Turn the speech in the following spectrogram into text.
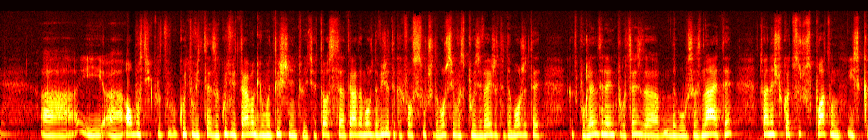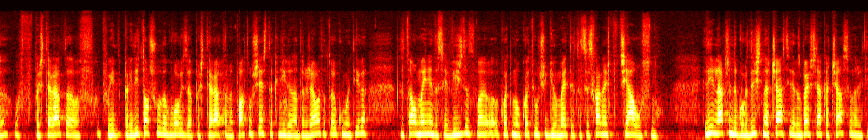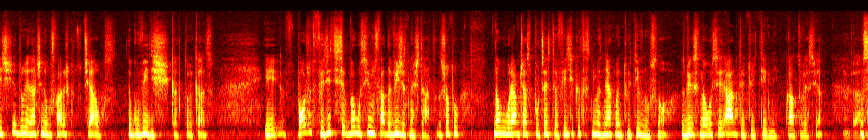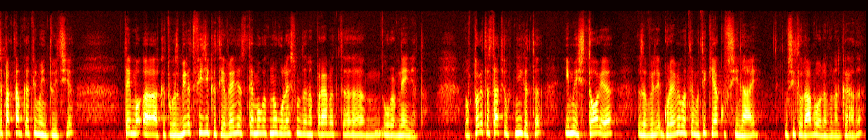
а, и а, области, които ви, за които ви трябва геометрична интуиция. Тоест, трябва да може да виждате какво се случва, да може да си възпроизвеждате, да можете, като погледнете един процес, да, да го осъзнаете. Това е нещо, което също Платон иска в пещерата, в, преди, преди точно да говори за пещерата на Платон, шеста книга на държавата, той коментира за това умение да се вижда, това, което, на което учи геометрията, се сваля нещо цялостно. Един начин да го разделиш на части, да разбереш всяка част, аналитичния, другия начин да го сваляш като цялост, да го видиш, както той казва. И в повечето физици се много силно това да виждат нещата, защото много голям част от процесите в физиката снимат някаква интуитивна основа. Разбира се, много са антиинтуитивни в квантовия свят. Да. Но все пак там, където има интуиция, те, а, като разбират физиката и явленията, те могат много лесно да направят а, уравненията. В първата статия от книгата има история за големия математик Яков Синай, носител Нобелева награда,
